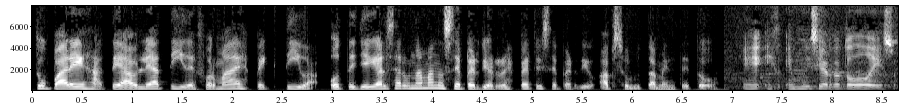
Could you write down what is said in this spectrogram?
tu pareja te hable a ti de forma despectiva o te llegue a alzar una mano, se perdió el respeto y se perdió absolutamente todo. Eh, es, es muy cierto todo eso.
